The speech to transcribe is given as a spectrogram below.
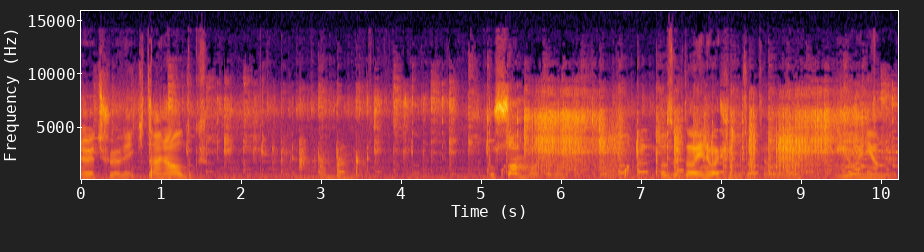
Evet şöyle iki tane aldık. Pussam mı acaba? Hazır daha yeni başladım zaten oyuna. İyi oynayamıyorum.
